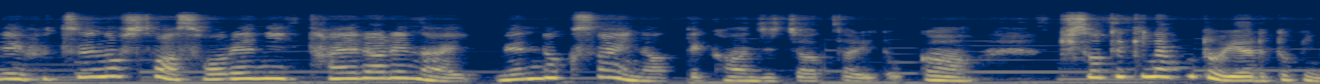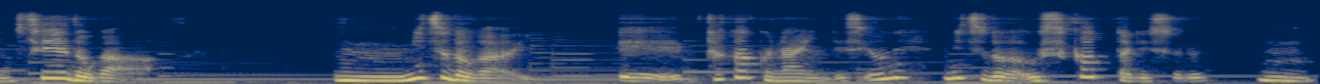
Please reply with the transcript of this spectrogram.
で、普通の人はそれに耐えられない、めんどくさいなって感じちゃったりとか、基礎的なことをやるときの精度が、うん、密度が、えー、高くないんですよね。密度が薄かったりする。うん。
